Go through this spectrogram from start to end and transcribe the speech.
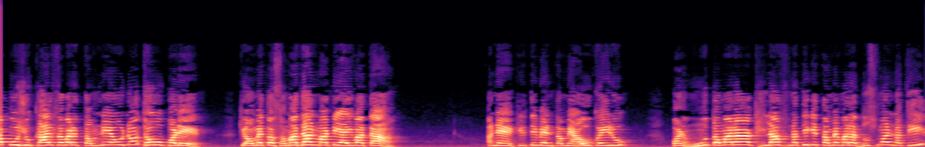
આપું છું. કાલ સવારે તમને એવું ન થવું પડે કે અમે તો સમાધાન માટે આવ્યા હતા અને કીર્તિબેન, તમે આવું કર્યું? પણ હું તમારા ખિલાફ નથી કે તમે મારા દુશ્મન નથી.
